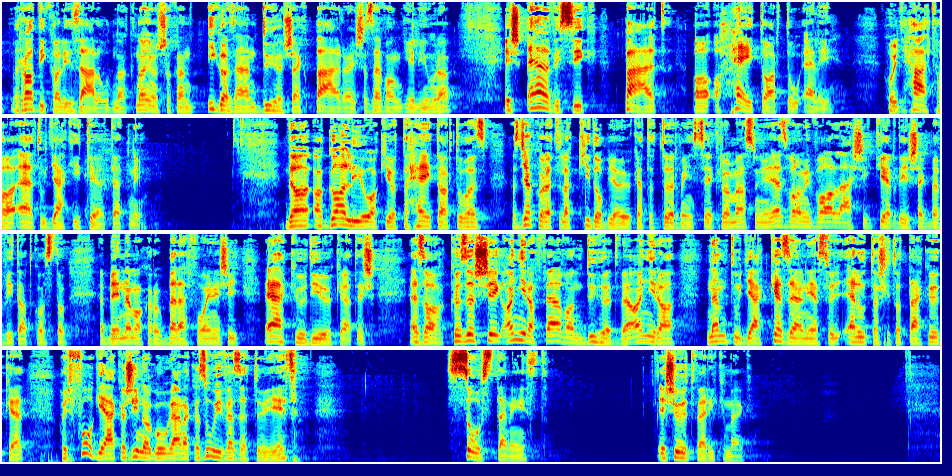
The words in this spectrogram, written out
radikalizálódnak, nagyon sokan igazán dühösek Pálra és az evangéliumra, és elviszik Pált a, a helytartó elé, hogy hát ha el tudják ítéltetni. De a, a Gallió, aki ott a helytartó, az, az gyakorlatilag kidobja őket a törvényszékről, mert azt mondja, hogy ez valami vallási kérdésekbe vitatkoztok, ebben én nem akarok belefolyni, és így elküldi őket. És ez a közösség annyira fel van dühödve, annyira nem tudják kezelni ezt, hogy elutasították őket, hogy fogják a zsinagógának az új vezetőjét, Szósztenészt, és őt verik meg.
